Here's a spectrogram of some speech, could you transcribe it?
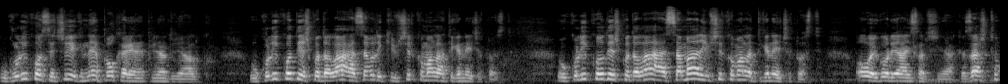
Ukoliko se čovjek ne pokaje pri nadunjalku, ukoliko odeš kod Allaha sa velikim širkom, Allah ti ga neće oprostiti. Ukoliko odeš kod Allaha sa malim širkom, Allah ti ga neće oprostiti. Ovo je govori jedan islamčinjaka. Zašto?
